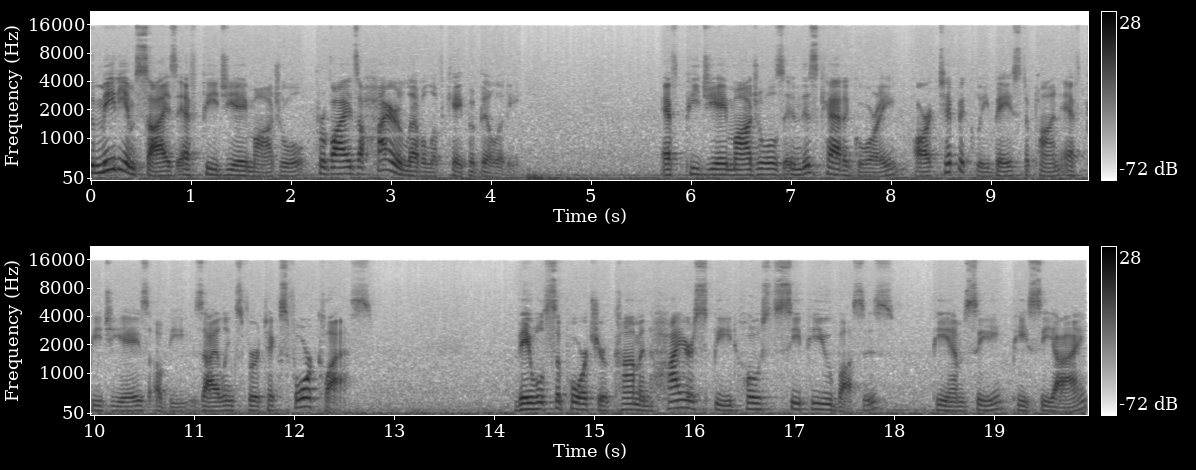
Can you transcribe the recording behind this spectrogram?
The medium-size FPGA module provides a higher level of capability. FPGA modules in this category are typically based upon FPGAs of the Xilinx Virtex 4 class. They will support your common higher speed host CPU buses, PMC, PCI.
